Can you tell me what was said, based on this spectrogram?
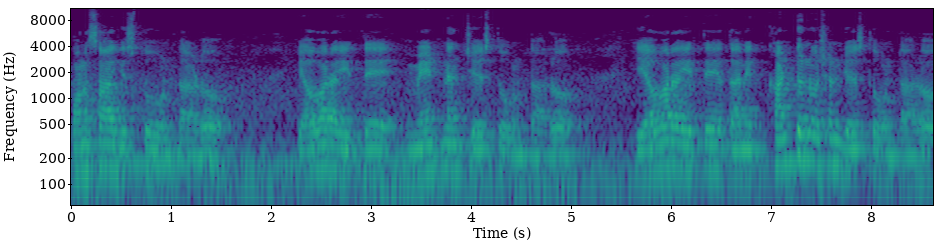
కొనసాగిస్తూ ఉంటాడో ఎవరైతే మెయింటెనెన్స్ చేస్తూ ఉంటారో ఎవరైతే దాన్ని కంటిన్యూషన్ చేస్తూ ఉంటారో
